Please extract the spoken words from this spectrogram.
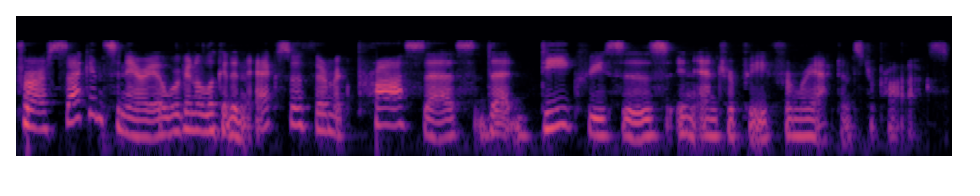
For our second scenario, we're going to look at an exothermic process that decreases in entropy from reactants to products.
